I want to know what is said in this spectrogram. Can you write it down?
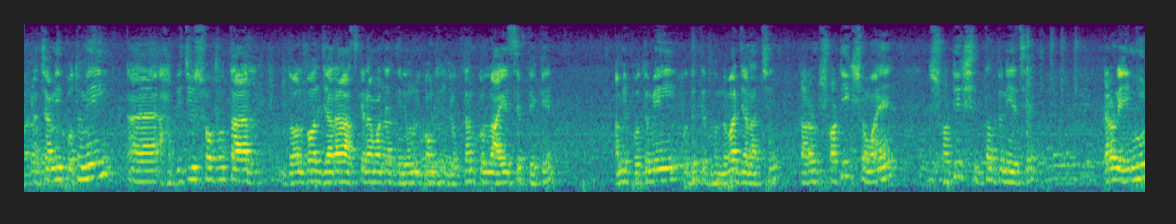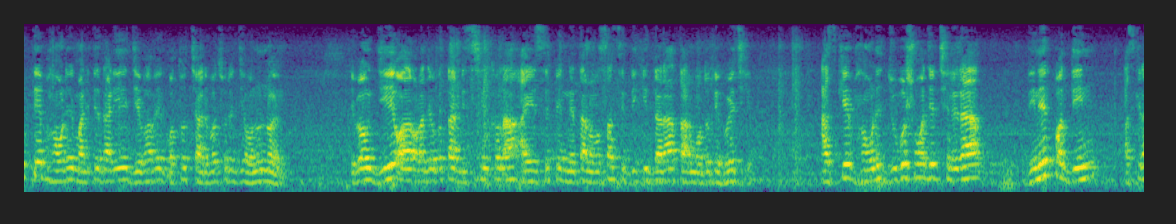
আচ্ছা আমি প্রথমেই হাফিজুর সহ তার দলবল যারা আজকের আমাদের তৃণমূল কংগ্রেসে যোগদান করল আইএসএফ থেকে, আমি প্রথমেই ওদেরকে ধন্যবাদ জানাচ্ছি। কারণ সঠিক সময়ে সঠিক সিদ্ধান্ত নিয়েছে। কারণ এই মুহূর্তে ভাঙড়ের মাটিতে দাঁড়িয়ে যেভাবে গত চার বছরের যে অনুন্নয়ন এবং যে অরাজকতা বিশৃঙ্খলা আইএসএফ এর নেতা নওসাদ সিদ্দিকির দ্বারা তার মদতে হয়েছে, আজকে ভাঙড়ের যুব সমাজের ছেলেরা দিনের পর দিন আজকের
